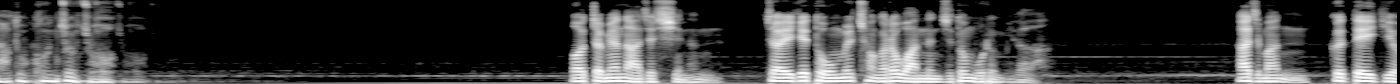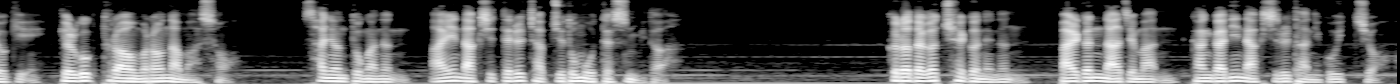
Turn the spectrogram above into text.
나도 건져줘. 어쩌면 아저씨는 저에게 도움을 청하러 왔는지도 모릅니다. 하지만 그때의 기억이 결국 트라우마로 남아서 4년 동안은 아예 낚싯대를 잡지도 못했습니다. 그러다가 최근에는 밝은 낮에만 간간히 낚시를 다니고 있죠.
